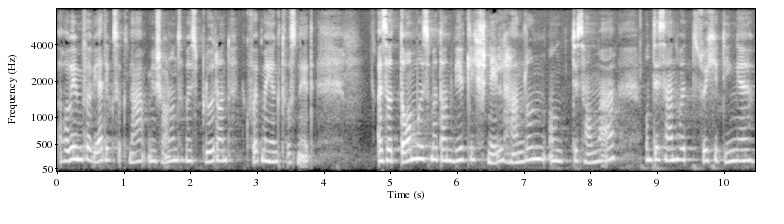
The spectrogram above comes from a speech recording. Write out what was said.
habe ich ihm verwehrt. Ich habe gesagt, nein, wir schauen uns mal das Blut an, da gefällt mir irgendwas nicht. Also da muss man dann wirklich schnell handeln und das haben wir auch. Und das sind halt solche Dinge,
